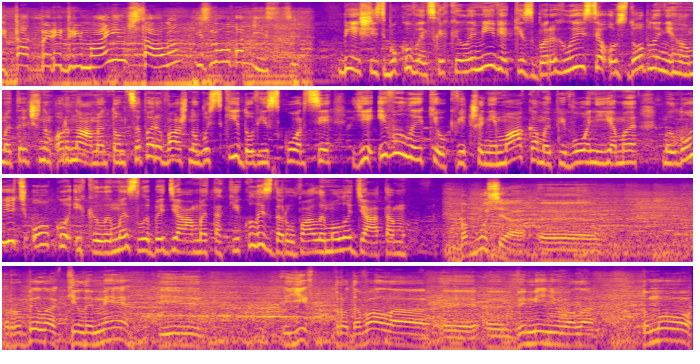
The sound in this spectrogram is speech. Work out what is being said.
і так передрімання встало і знову на місці. Більшість буковинських килимів, які збереглися, оздоблені геометричним орнаментом. Це переважно вузькі довгі скорці. Є і великі, уквітчені маками, півоніями. Милують око і килими з лебедями. Такі колись дарували молодятам. Бабуся е, робила килими і їх продавала, е, е, вимінювала. Тому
